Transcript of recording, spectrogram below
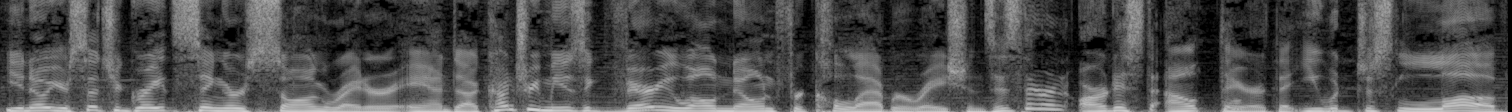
You know, you're such a great singer songwriter, and uh, country music very well known for collaborations. Is there an artist out there that you would just love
